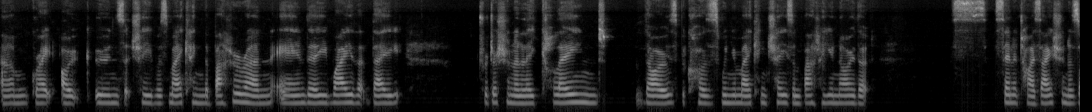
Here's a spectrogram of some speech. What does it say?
um, great oak urns that she was making the butter in, and the way that they traditionally cleaned those, because when you're making cheese and butter, you know that sanitization is,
